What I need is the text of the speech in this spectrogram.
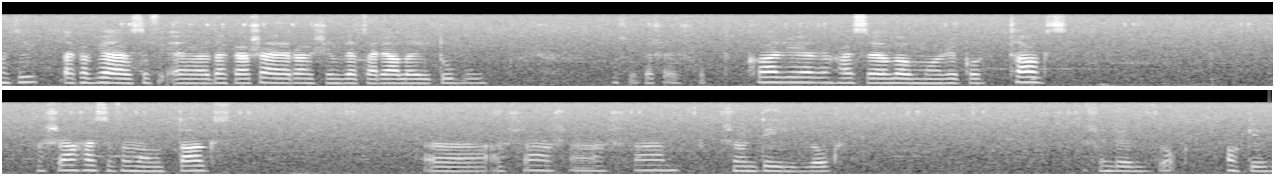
Ok, dacă avea să fie, uh, dacă așa era și în viața reală YouTube-ul 168 carrier, hai să luăm un record tags așa, hai să filmăm un tags uh, așa, așa, așa. Și un daily vlog. Și un daily vlog. Ok.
